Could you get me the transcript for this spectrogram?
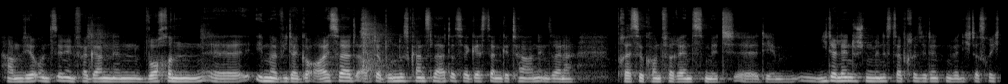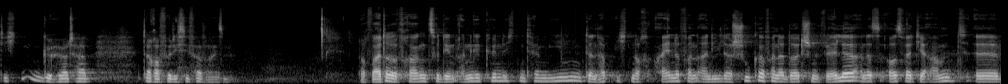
haben wir uns in den vergangenen Wochen äh, immer wieder geäußert. Auch der Bundeskanzler hat das ja gestern getan in seiner Pressekonferenz mit äh, dem niederländischen Ministerpräsidenten, wenn ich das richtig gehört habe. Darauf würde ich Sie verweisen. Noch weitere Fragen zu den angekündigten Terminen? Dann habe ich noch eine von Anila Schuka von der Deutschen Welle an das Auswärtige Amt. Äh,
